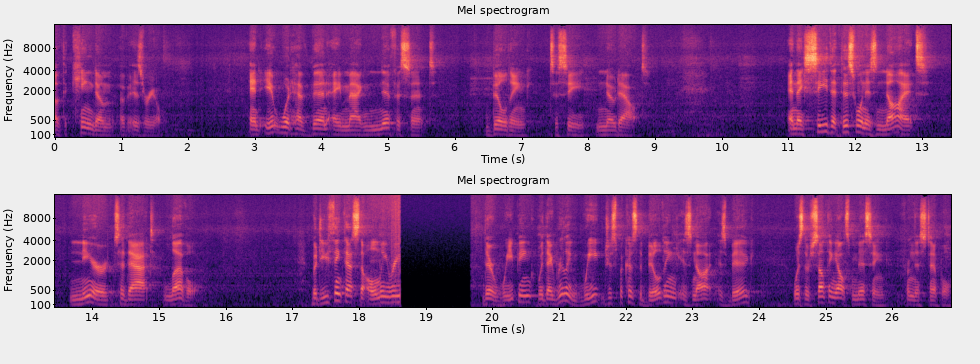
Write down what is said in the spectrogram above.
of the kingdom of Israel. And it would have been a magnificent building to see, no doubt. And they see that this one is not near to that level. But do you think that's the only reason they're weeping? Would they really weep just because the building is not as big? Was there something else missing from this temple?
